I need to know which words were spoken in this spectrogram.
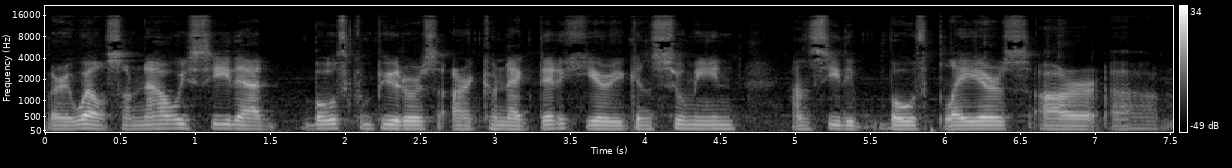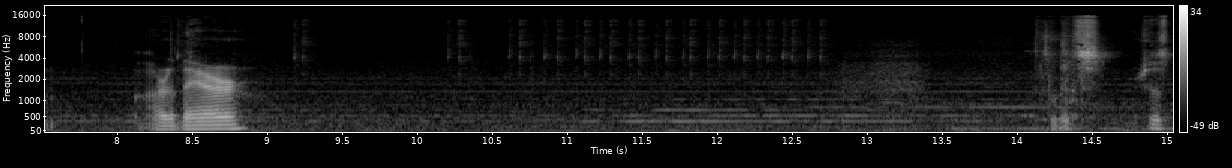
very well. So now we see that both computers are connected. Here you can zoom in and see the both players are um, are there. Let's just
